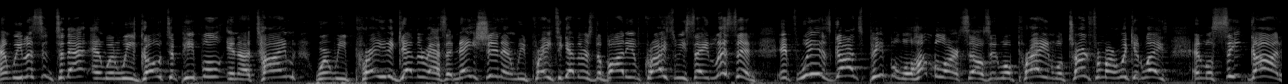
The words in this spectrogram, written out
And we listen to that, and when we go to people in a time where we pray together as a nation and we pray together as the body of Christ, we say, listen, if we as God's people will humble ourselves and we'll pray and we'll turn from our wicked ways and we'll seek God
